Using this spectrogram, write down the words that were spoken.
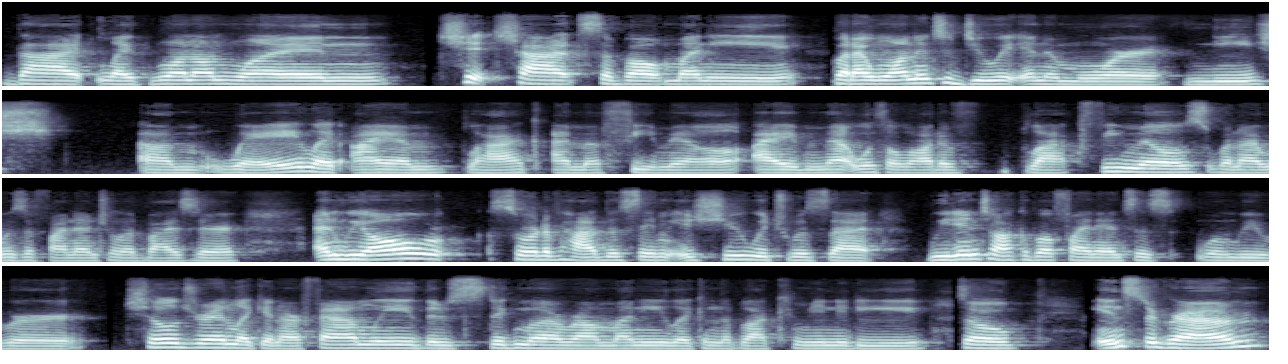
that like one on one chit chats about money, but I wanted to do it in a more niche um, way. Like, I am Black, I'm a female. I met with a lot of Black females when I was a financial advisor. And we all sort of had the same issue, which was that we didn't talk about finances when we were children, like in our family. There's stigma around money, like in the Black community. So, Instagram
